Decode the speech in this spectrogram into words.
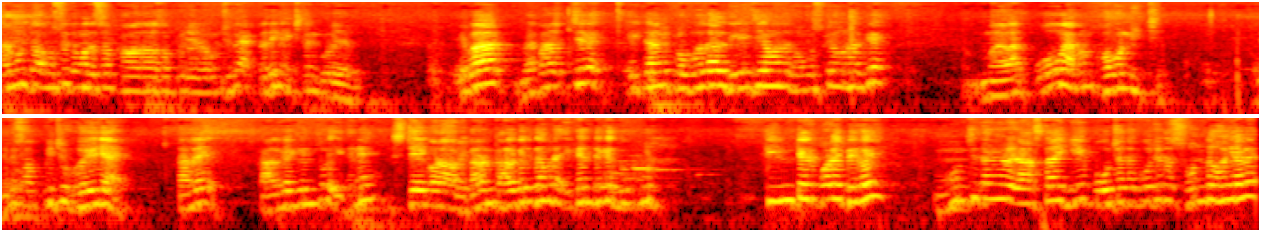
তার মধ্যে অবশ্যই তোমাদের সব খাওয়া দাওয়া, সব কিছু এরকম ছিল, একটা দিন এক্সটেন্ড করে যাবে। এবার ব্যাপার হচ্ছে, এইটা আমি প্রপোজাল দিয়েছি আমাদের হোমস্টে ওনাকে, এবার ও এখন খবর নিচ্ছে। যদি সবকিছু হয়ে যায়, তাহলে কালকে কিন্তু এখানে স্টে করা হবে। কারণ কালকে যদি আমরা এখান থেকে দুপুর তিনটের পরে বেরোই মুন্সিদাঙ্গের রাস্তায় গিয়ে পৌঁছাতে পৌঁছাতে সন্ধ্যা হয়ে যাবে,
